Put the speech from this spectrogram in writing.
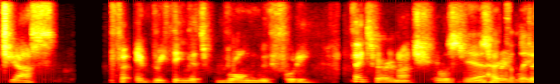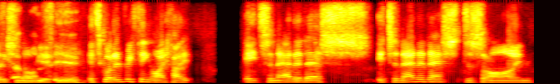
just for everything that's wrong with footy. Thanks very much. It was, it Yeah, I was very decent of one you. for you. It's got everything I hate. It's an Adidas. It's an Adidas design.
